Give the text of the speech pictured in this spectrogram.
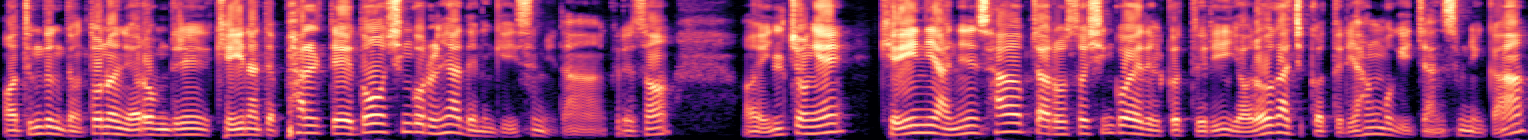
어, 등등등 또는 여러분들이 개인한테 팔 때도 신고를 해야 되는 게 있습니다. 그래서 어, 일종의 개인이 아닌 사업자로서 신고해야 될 것들이 여러 가지 것들이 항목이 있지 않습니까?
